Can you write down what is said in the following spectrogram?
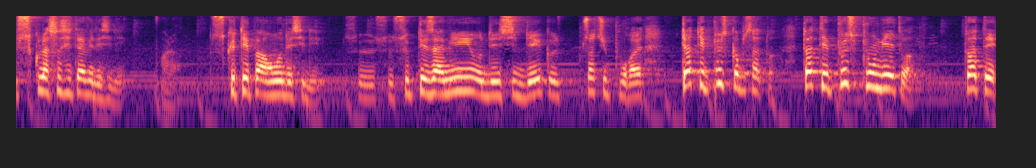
ce que la société avait décidé. Voilà. Ce que tes parents ont décidé. Ce, que tes amis ont décidé que ça tu pourrais. Toi, tu es plus comme ça, toi. Toi, tu es plus plombier, toi. Toi, es...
